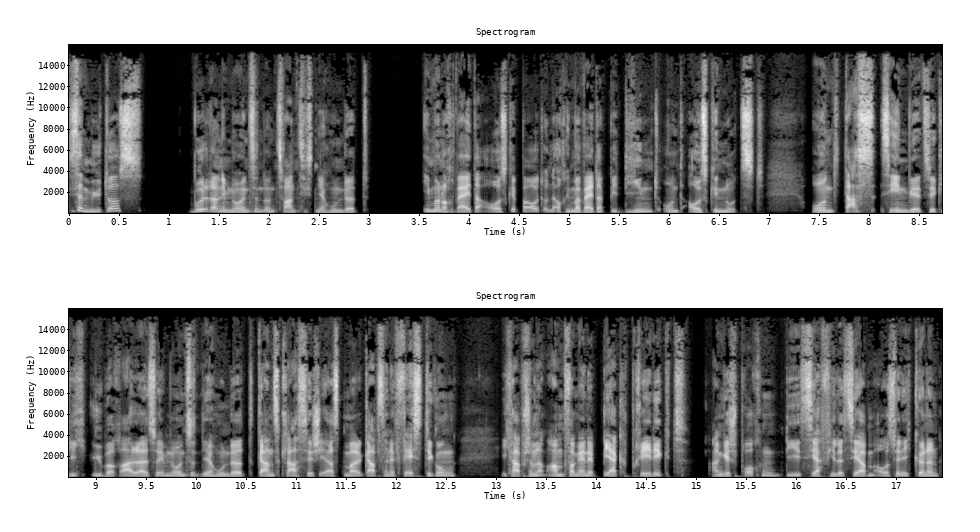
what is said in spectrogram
Dieser Mythos wurde dann im 19. und 20. Jahrhundert immer noch weiter ausgebaut und auch immer weiter bedient und ausgenutzt. Und das sehen wir jetzt wirklich überall. Also im 19. Jahrhundert ganz klassisch erstmal gab es eine Festigung. Ich habe schon am Anfang eine Bergpredigt angesprochen, die sehr viele Serben auswendig können.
